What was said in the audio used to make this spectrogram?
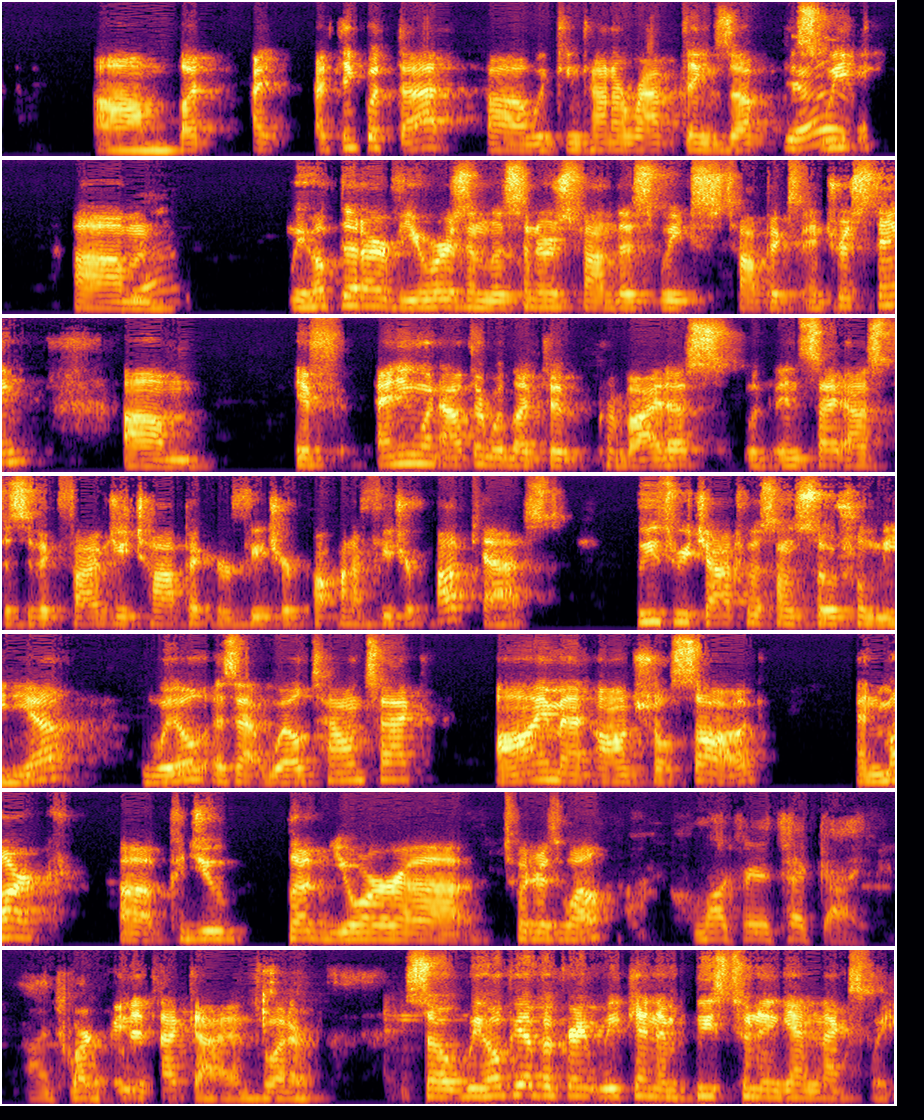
Um, but I, I think with that, uh, we can kind of wrap things up this yeah. week. Um, yeah. We hope that our viewers and listeners found this week's topics interesting. Um, if anyone out there would like to provide us with insight on a specific 5G topic or future on a future podcast, please reach out to us on social media. Will is at Will Town Tech. I'm at Anshel Sag. And Mark, uh, could you plug your uh, Twitter as well? Mark Vena Tech Guy on Twitter. Mark Vena Tech Guy on Twitter. So we hope you have a great weekend and please tune in again next week.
